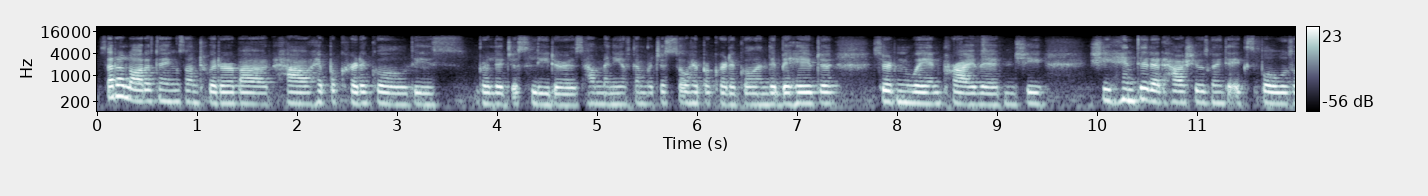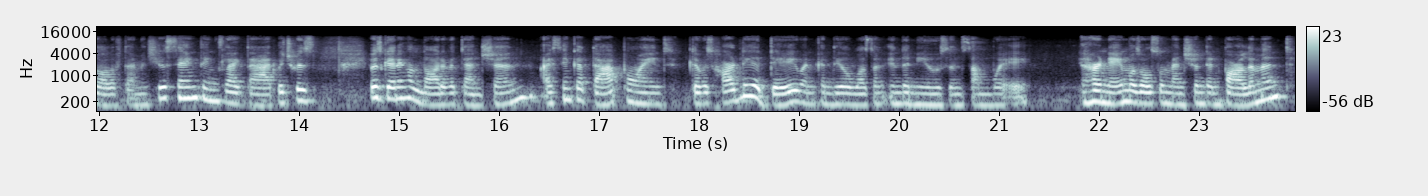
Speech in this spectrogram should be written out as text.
said a lot of things on Twitter about how hypocritical these religious leaders, how many of them were just so hypocritical and they behaved a certain way in private. And she she hinted at how she was going to expose all of them. And she was saying things like that, which was it was getting a lot of attention. I think at that point there was hardly a day when Qandeel wasn't in the news in some way. Her name was also mentioned in Parliament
